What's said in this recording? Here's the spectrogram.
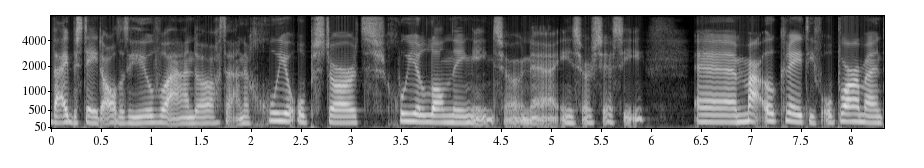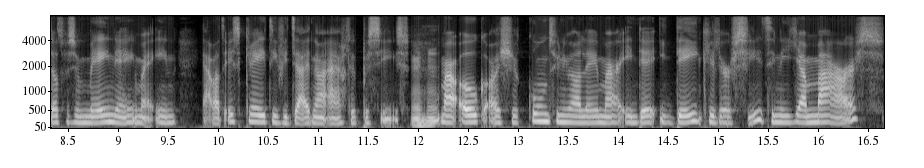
wij besteden altijd heel veel aandacht aan een goede opstart, goede landing in zo'n eh, in zo'n sessie. Ehm, maar ook creatief opwarmen en dat we ze meenemen in, ja, wat is creativiteit nou eigenlijk precies? Mhm. Maar ook als je continu alleen maar in de idee-killers zit, in die jamaars,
